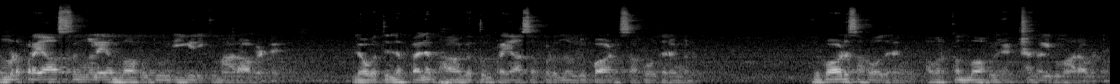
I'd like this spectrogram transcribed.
നമ്മുടെ പ്രയാസങ്ങളെ അള്ളാഹു ദൂരീകരിക്കുമാറാവട്ടെ. ലോകത്തിന്റെ പല ഭാഗത്തും പ്രയാസപ്പെടുന്ന ഒരുപാട് സഹോദരങ്ങൾ. ഒരുപാട് സഹോദരങ്ങൾ. അവർക്ക് അള്ളാഹു രക്ഷ നൽകുമാറാവട്ടെ.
